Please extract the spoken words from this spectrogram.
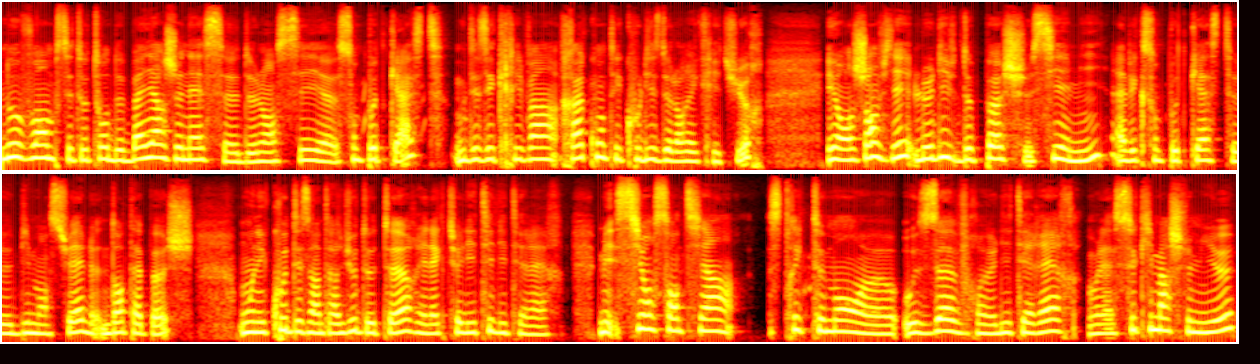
novembre, c'est au tour de Bayard Jeunesse de lancer euh, son podcast, où des écrivains racontent les coulisses de leur écriture. Et en janvier, le livre de poche CMI, avec son podcast bimensuel Dans ta poche, où on écoute des interviews d'auteurs et l'actualité littéraire. Mais si on s'en tient strictement aux œuvres littéraires, voilà, ce qui marche le mieux,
